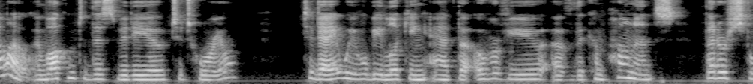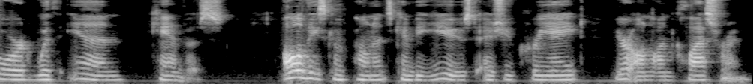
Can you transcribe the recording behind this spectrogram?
Hello and welcome to this video tutorial. Today we will be looking at the overview of the components that are stored within Canvas. All of these components can be used as you create your online classroom.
